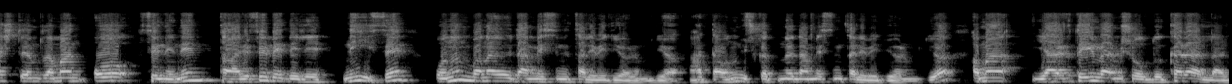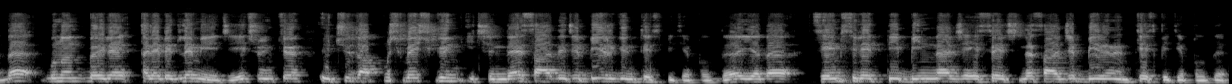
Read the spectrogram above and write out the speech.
açtığım zaman o senenin tarife bedeli ne ise onun bana ödenmesini talep ediyorum diyor. Hatta onun üç katını ödenmesini talep ediyorum diyor. Ama Yargıtay'ın vermiş olduğu kararlarda bunun böyle talep edilemeyeceği çünkü 365 gün içinde sadece bir gün tespit yapıldı ya da temsil ettiği binlerce eser içinde sadece birinin tespit yapıldığı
